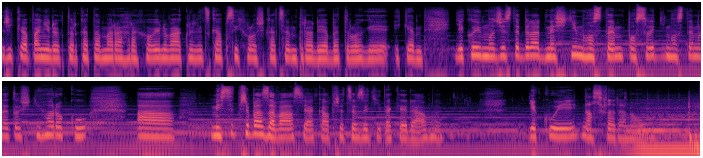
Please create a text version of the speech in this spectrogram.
Říká paní doktorka Tamara Hrachovinová, klinická psycholožka Centra diabetologie IKEM. Děkuji moc, že jste byla dnešním hostem, posledním hostem letošního roku a my si třeba za vás nějaká předsevzetí také dáme. Děkuji, nashledanou.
